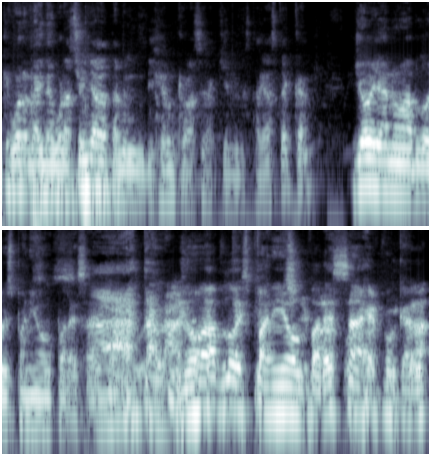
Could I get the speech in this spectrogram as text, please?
Que bueno, la inauguración ya también dijeron que va a ser aquí en el Estadio Azteca. Yo ya no hablo español para esa Ah, época. güey. la- No hablo español para esa época.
